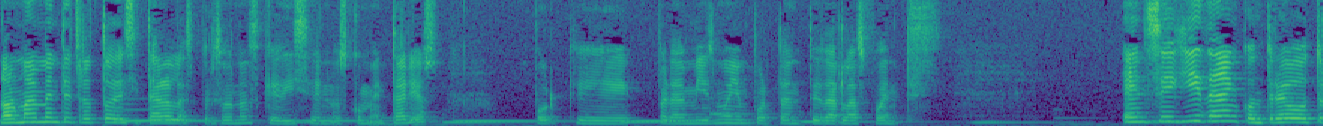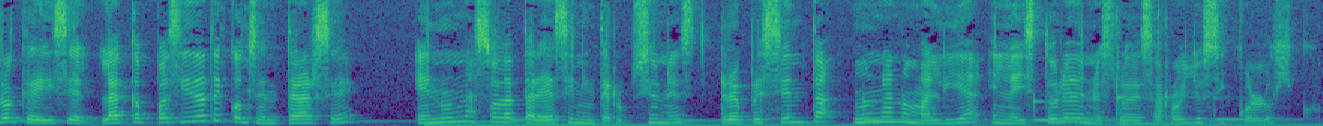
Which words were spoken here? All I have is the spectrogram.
normalmente trato de citar a las personas que dicen los comentarios, porque para mí es muy importante dar las fuentes. Enseguida encontré otro que dice, la capacidad de concentrarse en una sola tarea sin interrupciones representa una anomalía en la historia de nuestro desarrollo psicológico.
